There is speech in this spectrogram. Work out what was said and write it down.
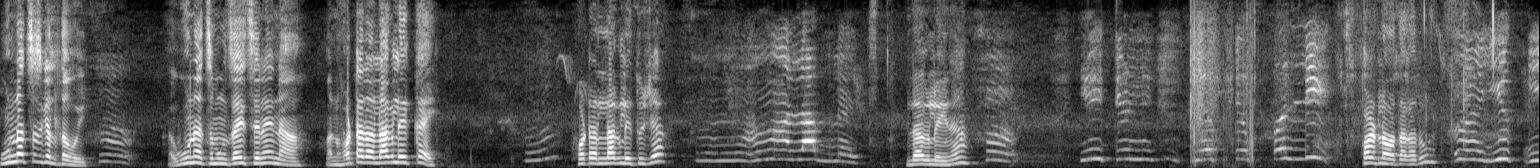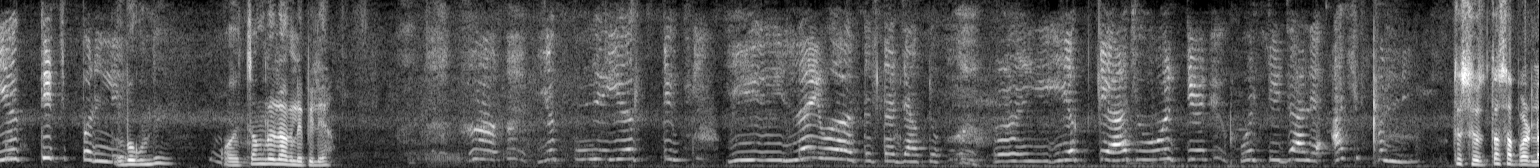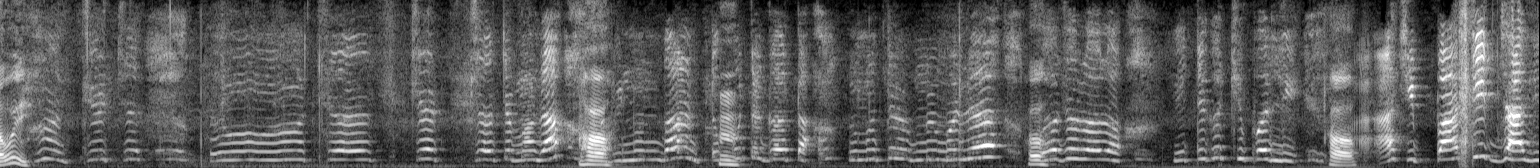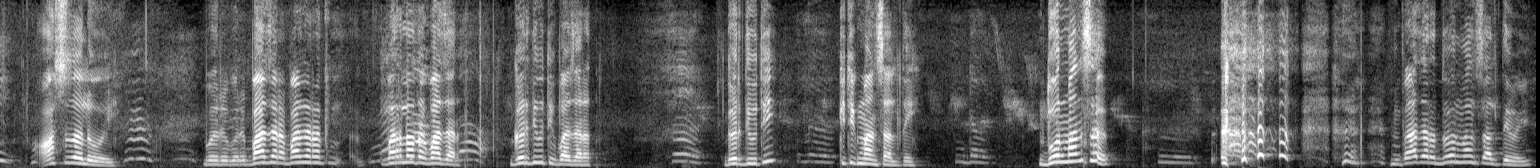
उन्हाचं. गेलता होय? हा उन्हाचं मग जायचं नाही ना. आणि हॉटेलला लागलंय काय? होटाला लागले तुझ्या? लागलंय ना? पडला होता का तू? बघून दे. चांगलं लागले पिल्या. तसं तसा पडला वय? हा अभिनंदन तर हम्म. कुठे गेलता मग ते मी म्हणले हो. हा अशी झाली असं झालं होय हं. बरं बरं बाजारात बाजारात भरला होता का बाजार गर्दी होती का बाजारात हं. गर्दी होती हं. किती माणसं आलते दोन. दोन माणसं हं. बाजारात दोन माणसं आलते होय हं.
